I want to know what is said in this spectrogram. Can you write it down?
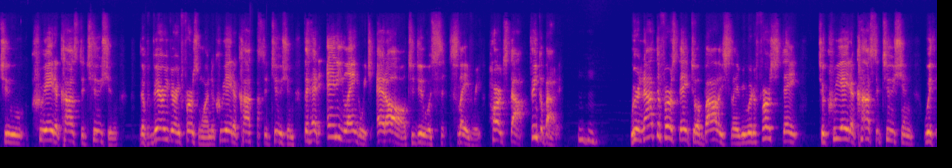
to create a constitution the very, very first one to create a constitution that had any language at all to do with s- slavery. Hard stop. Think about it. Mm-hmm. We're not the first state to abolish slavery. We're the first state to create a constitution with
